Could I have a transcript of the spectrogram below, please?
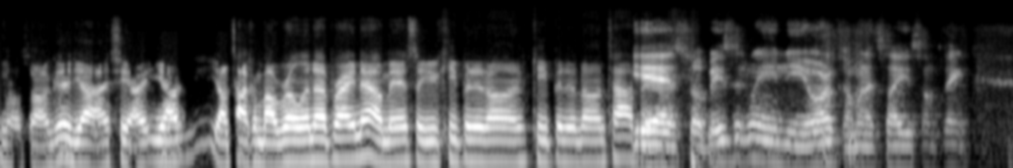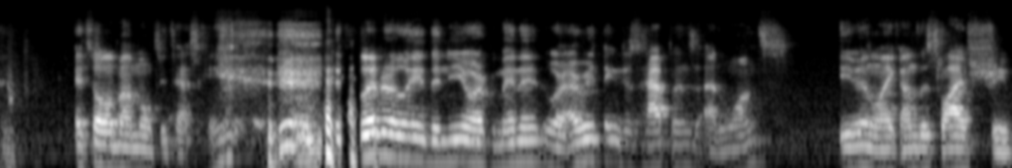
No, it's all good. Y'all, I see y'all, y'all talking about rolling up right now, man. So you're keeping it on, keeping it on top. Yeah. So basically, in New York, I'm gonna tell you something. It's all about multitasking. it's literally the New York minute where everything just happens at once, even like on this live stream,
